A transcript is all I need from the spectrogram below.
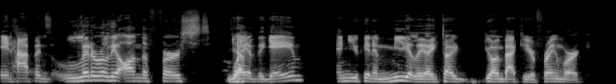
It happens literally on the first play Yep. of the game, and you can immediately like t- going back to your framework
